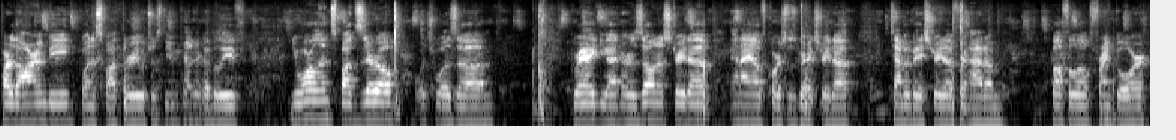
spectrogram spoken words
part of the R&B, going to spot three, which was Stephen Kendrick, I believe. New Orleans, spot zero, which was um, Greg. You got Arizona straight up, NIL, of course, was Greg straight up. Tampa Bay straight up for Adam. Buffalo, Frank Gore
